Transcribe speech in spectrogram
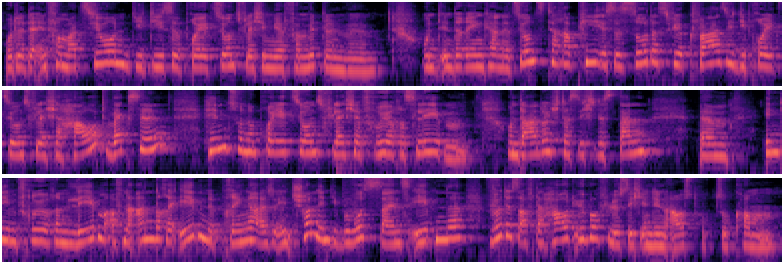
oder der Information, die diese Projektionsfläche mir vermitteln will. Und in der Reinkarnationstherapie ist es so, dass wir quasi die Projektionsfläche Haut wechseln hin zu einer Projektionsfläche früheres Leben. Und dadurch, dass ich das dann ähm, in dem früheren Leben auf eine andere Ebene bringe, also in, schon in die Bewusstseinsebene, wird es auf der Haut überflüssig in den Ausdruck zu kommen.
